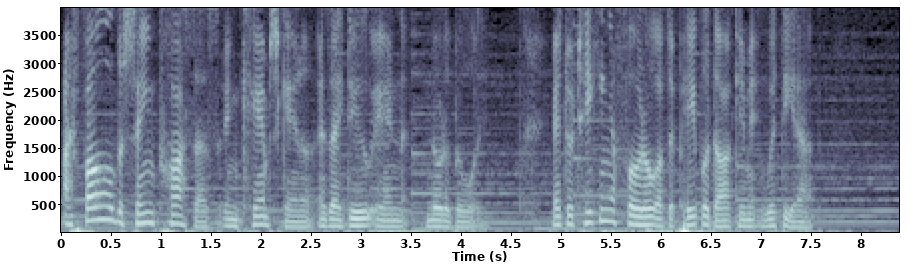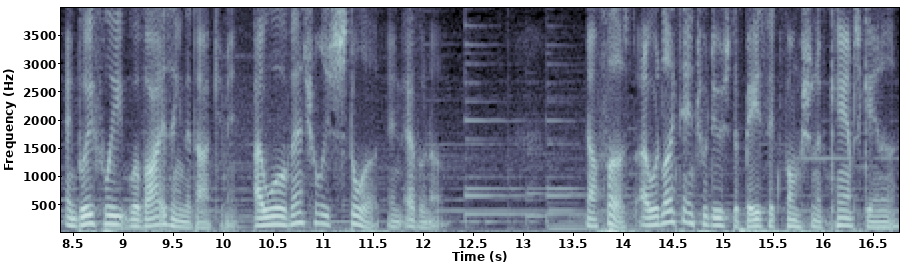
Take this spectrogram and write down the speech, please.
I follow the same process in CAM Scanner as I do in Notability. After taking a photo of the paper document with the app and briefly revising the document, I will eventually store it in Evernote. Now first, I would like to introduce the basic function of Cam Scanner,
